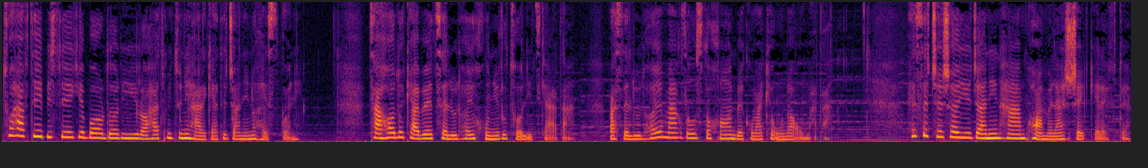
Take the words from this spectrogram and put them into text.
تو هفته 21 بارداری راحت می‌تونی حرکت جنین رو حس کنی. تحال و کبد سلول های خونی رو تولید کردن و سلول های مغز استخوان به کمک اونا اومدن. حس چشایی جنین هم کاملا شکل گرفته.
